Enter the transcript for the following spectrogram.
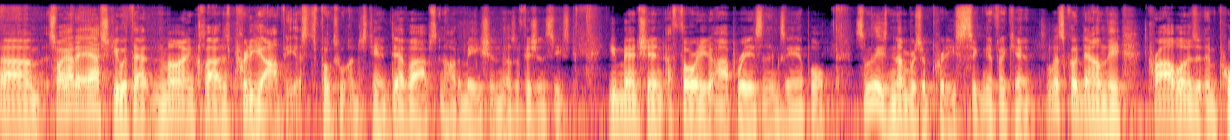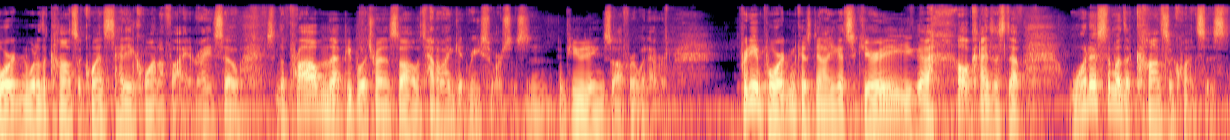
Um, so I got to ask you, with that in mind, cloud is pretty obvious to folks who understand DevOps and automation, those efficiencies. You mentioned authority to operate as an example. Some of these numbers are pretty significant. So let's go down the problem. Is it important? What are the consequences? How do you quantify it? Right. So, so the problem that people are trying to solve is how do I get resources, mm-hmm. computing, software, whatever. Pretty important because now you got security, you got all kinds of stuff. What are some of the consequences?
